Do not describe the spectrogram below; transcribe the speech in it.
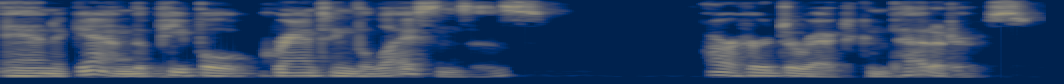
And again, the people granting the licenses are her direct competitors.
